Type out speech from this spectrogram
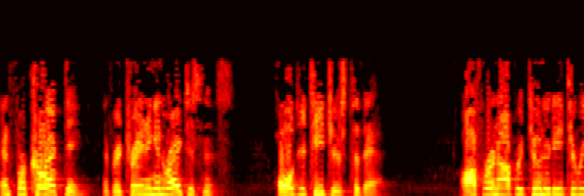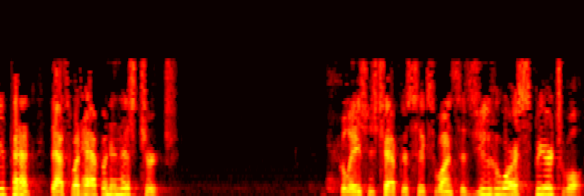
and for correcting and for training in righteousness. Hold your teachers to that. Offer an opportunity to repent. That's what happened in this church. Galatians chapter 6 1 says, You who are spiritual,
